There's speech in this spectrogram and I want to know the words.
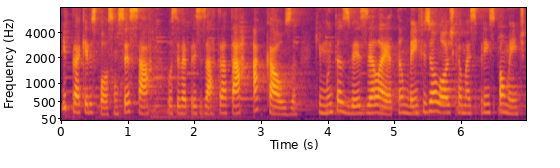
E para que eles possam cessar, você vai precisar tratar a causa, que muitas vezes ela é também fisiológica, mas principalmente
